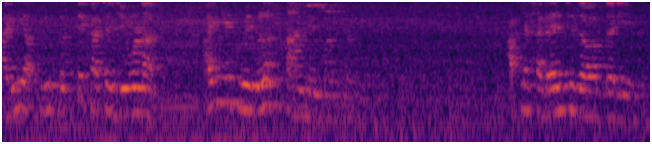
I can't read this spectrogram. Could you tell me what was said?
आई आपली प्रत्येकाच्या जीवनात आई एक वेगळं स्थान निर्माण करते. आपल्या सगळ्यांची जबाबदारी आहे.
